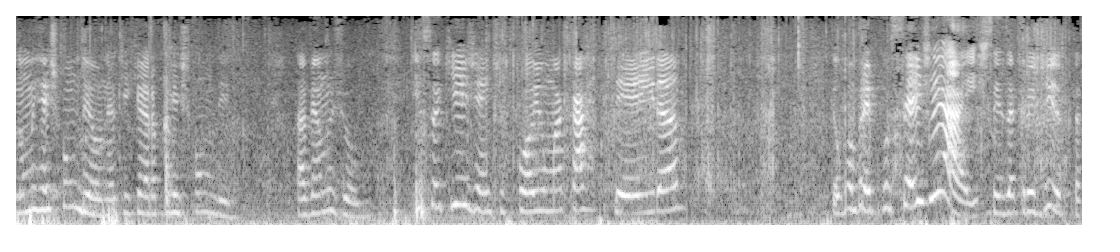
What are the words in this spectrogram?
Não me respondeu, né? O que, que era pra responder. Tá vendo o jogo. Isso aqui, gente, foi uma carteira que eu comprei por 6 reais. Vocês acreditam?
